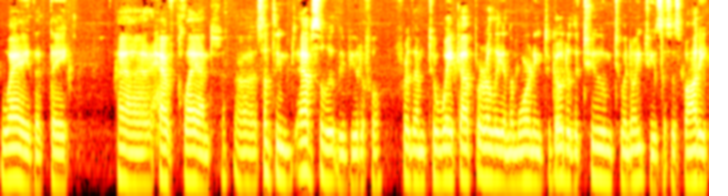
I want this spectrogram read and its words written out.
way that they uh, have planned, uh, something absolutely beautiful for them to wake up early in the morning to go to the tomb to anoint Jesus' body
